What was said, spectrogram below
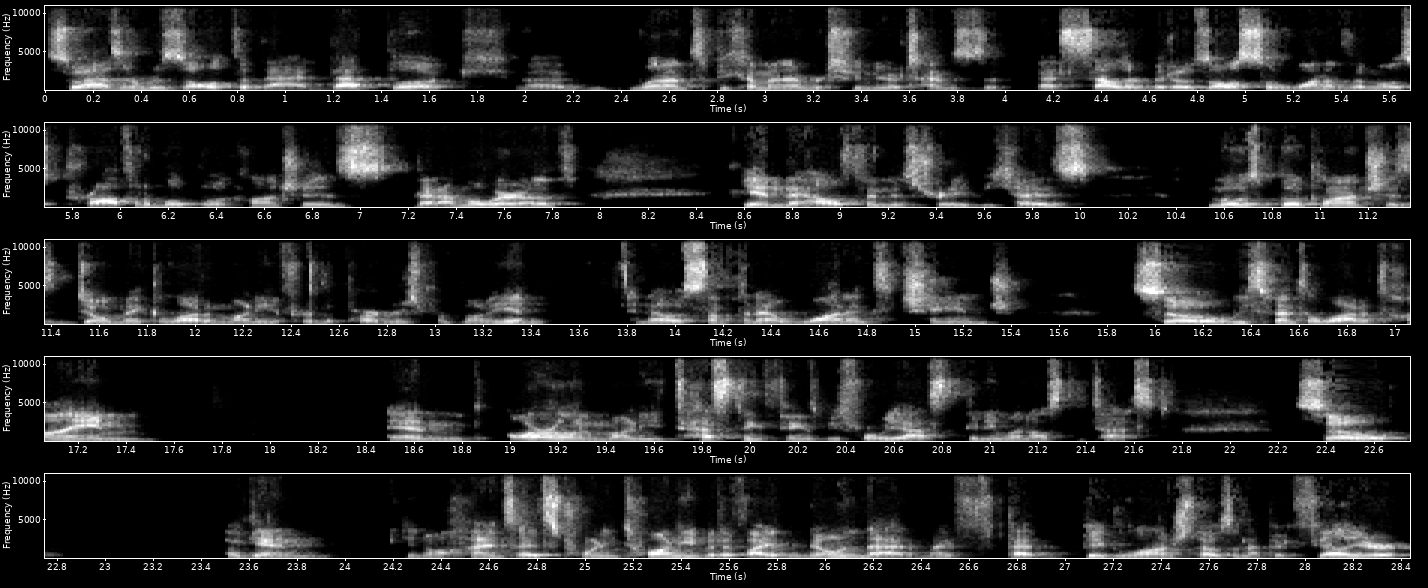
So as a result of that, that book uh, went on to become a number two New York Times bestseller, but it was also one of the most profitable book launches that I'm aware of in the health industry because most book launches don't make a lot of money for the partners promoting it. And that was something I wanted to change. So we spent a lot of time and our own money testing things before we asked anyone else to test. So again, you know, hindsight's 2020, but if I'd known that my that big launch that was an epic failure,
